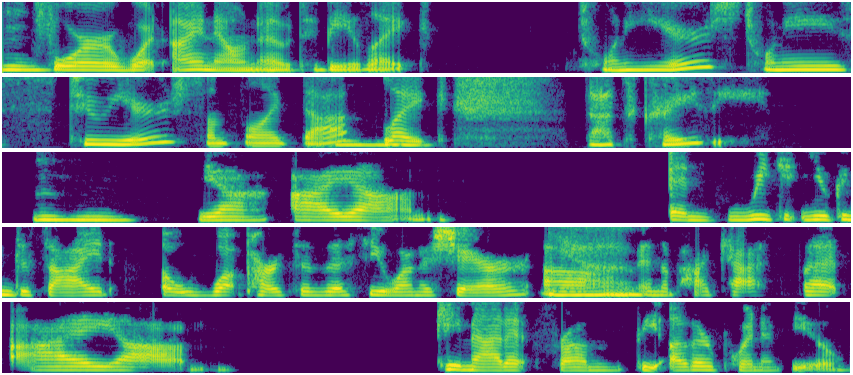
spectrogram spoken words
Mm. for what i now know to be like 20 years 22 years something like that. Mhm. like that's crazy. Hmm Yeah, I um, and we can, you can decide uh, what parts of this you want to share um, Yeah. in the podcast. But I um, came at it from the other point of view,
